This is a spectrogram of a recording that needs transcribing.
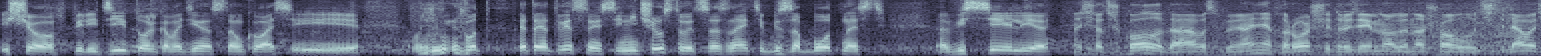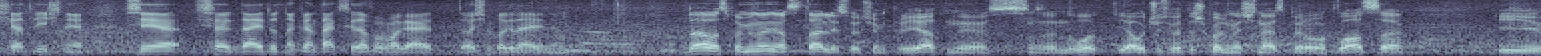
еще впереди, только в 11 классе. И вот этой ответственности не чувствуется, знаете, беззаботность, веселье. Насчет школы, да, воспоминания хорошие, друзей много нашел, учителя вообще отличные. Все всегда идут на контакт, всегда помогают. Очень благодарен им. Да, воспоминания остались очень приятные. Вот я учусь в этой школе, начиная с первого класса. И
